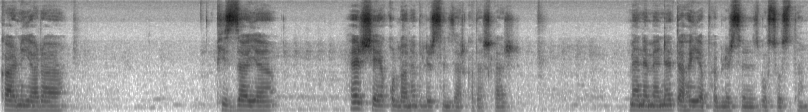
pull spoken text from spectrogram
karnıyara, pizzaya, her şeye kullanabilirsiniz arkadaşlar. Menemene dahi yapabilirsiniz bu sostan.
